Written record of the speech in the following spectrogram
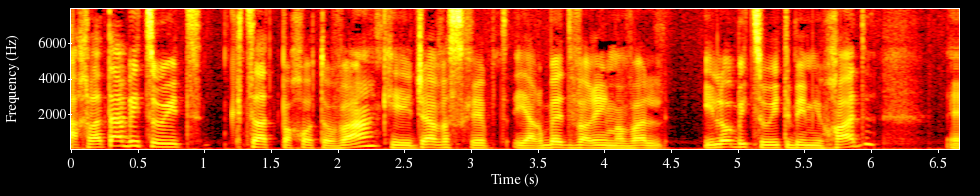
החלטה ביצועית קצת פחות טובה, כי JavaScript היא הרבה דברים, אבל היא לא ביצועית במיוחד. אמ,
